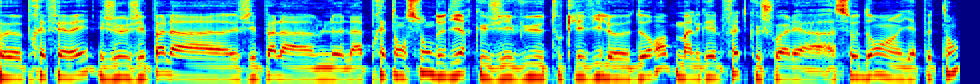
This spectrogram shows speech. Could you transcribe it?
euh, préférée. Je j'ai pas la j'ai pas la, la- la prétention de dire que j'ai vu toutes les villes d'Europe, malgré le fait que je sois allé à, à Sedan euh, il y a peu de temps.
